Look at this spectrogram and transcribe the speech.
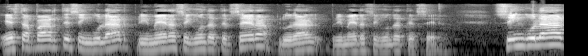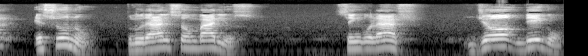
esta parte singular, primera, segunda, tercera, plural, primera, segunda, tercera. Singular es uno, plural son varios. Singular. Yo digo.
